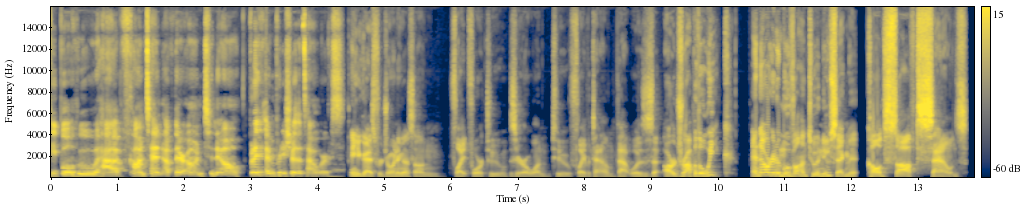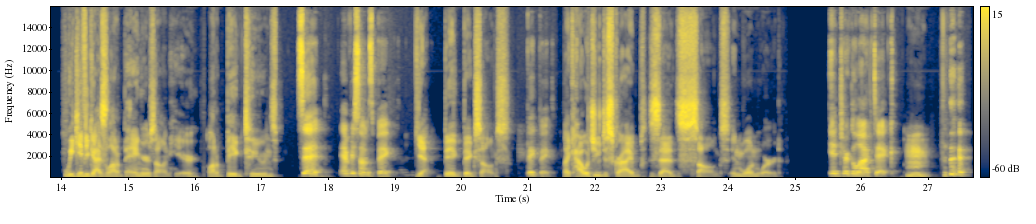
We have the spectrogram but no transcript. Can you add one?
people who have content of their own to know, but I, I'm pretty sure that's how it works. Thank you guys for joining us on Flight 4201 to Flavor Town. That was our drop of the week. And now we're going to move on to a new segment called Soft Sounds. We give you guys a lot of bangers on here, a lot of big tunes. Zedd, every song's big, Yeah, big, big songs. big, big. Like, how would you describe Zedd's songs in one word? Intergalactic. Mm.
